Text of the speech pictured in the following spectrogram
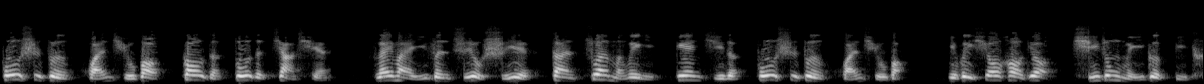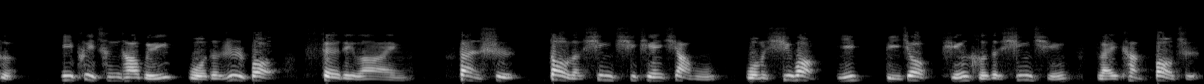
波士顿环球报高得多的价钱来买一份只有十页但专门为你编辑的波士顿环球报，你会消耗掉其中每一个比特。你可以称它为我的日报 （Steady Line）。但是到了星期天下午，我们希望以比较平和的心情来看报纸，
